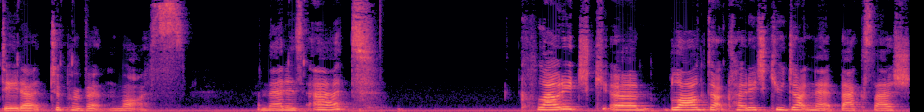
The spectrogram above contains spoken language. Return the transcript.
data to prevent loss. And that is at uh, blog.cloudhq.net backslash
